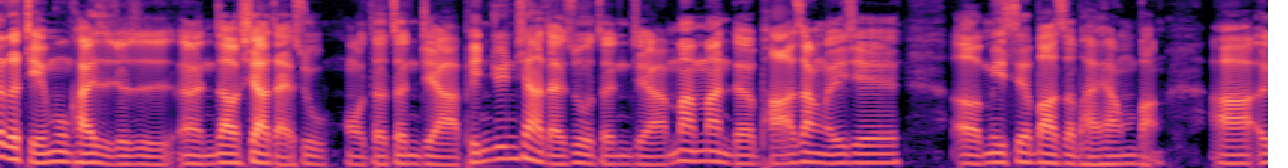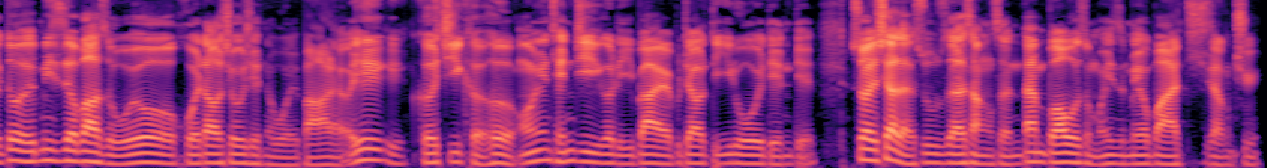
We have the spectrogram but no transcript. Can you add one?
这个节目开始就是，嗯，你知道下载数哦的增加，平均下载数的增加，慢慢的爬上了一些呃 MixerBox 的排行榜啊，对，MixerBox 我又回到休闲的尾巴了，诶，可喜可贺，因为前几个礼拜比较低落一点点，虽然下载数是在上升，但不知道为什么一直没有办法挤上去。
